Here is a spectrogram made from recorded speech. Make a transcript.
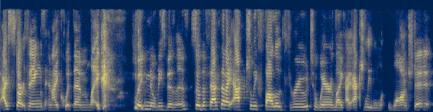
I start things and I quit them like like nobody's business. So the fact that I actually followed through to where like I actually l- launched it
